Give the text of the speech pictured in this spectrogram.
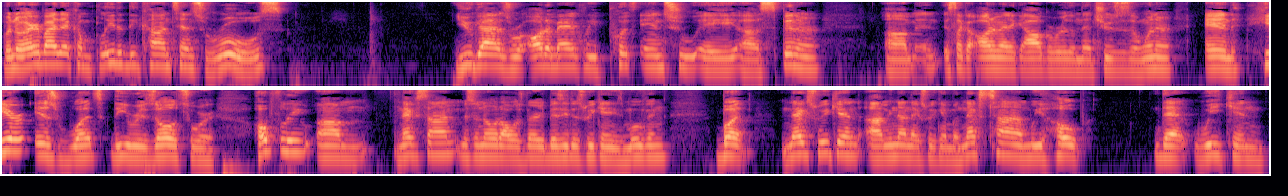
But no, everybody that completed the content's rules, you guys were automatically put into a uh, spinner. Um, and it's like an automatic algorithm that chooses a winner. And here is what the results were. Hopefully, um, next time, Mr. Know It All was very busy this weekend. He's moving. But next weekend, I mean, not next weekend, but next time, we hope that we can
